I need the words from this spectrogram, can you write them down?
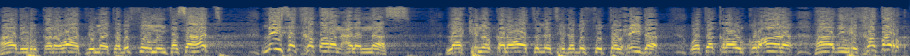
هذه القنوات بما تبثه من فساد ليست خطرا على الناس لكن القنوات التي تبث التوحيد وتقرأ القرآن هذه خطر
